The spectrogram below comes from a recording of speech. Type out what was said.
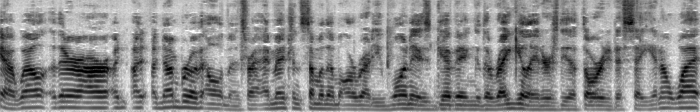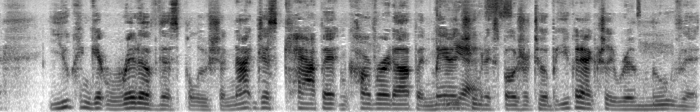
Yeah, well, there are a, a, number of elements, right? I mentioned some of them already. One is giving the regulators the authority to say, you know what, you can get rid of this pollution, not just cap it and cover it up and manage human exposure to it, but you can actually remove it.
